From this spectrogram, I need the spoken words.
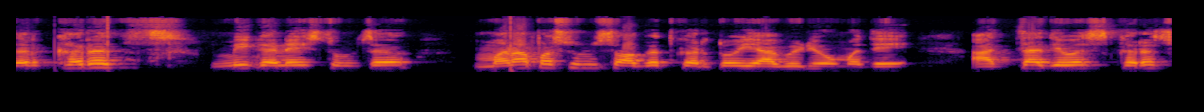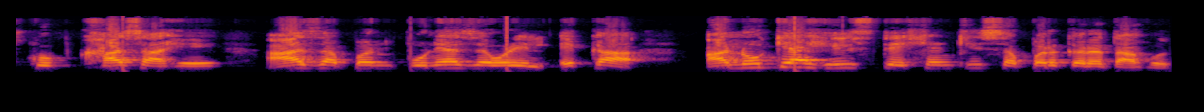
तर खरंच मी गणेश तुमचं मनापासून स्वागत करतो या व्हिडिओमध्ये. आजचा दिवस खरंच खूप खास आहे. आज आपण पुण्याजवळील एका अनोख्या हिल स्टेशनची सफर करत आहोत.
